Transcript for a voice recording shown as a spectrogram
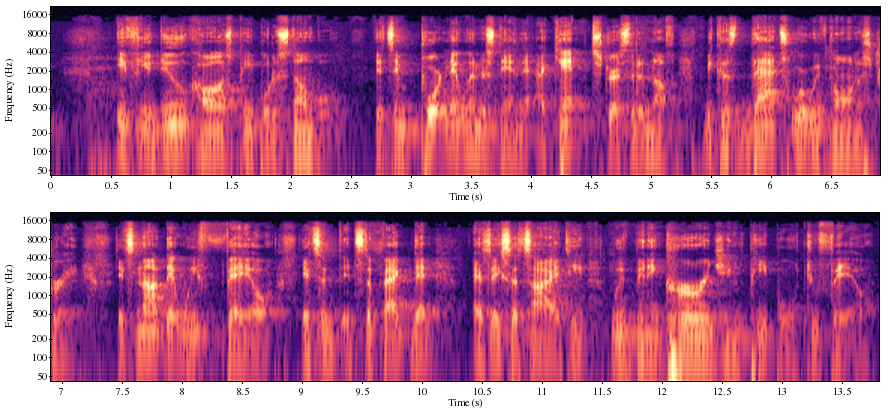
if you do cause people to stumble. It's important that we understand that. I can't stress it enough because that's where we've gone astray. It's not that we fail. It's a, it's the fact that as a society we've been encouraging people to fail.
